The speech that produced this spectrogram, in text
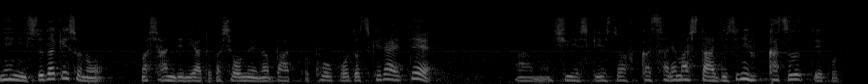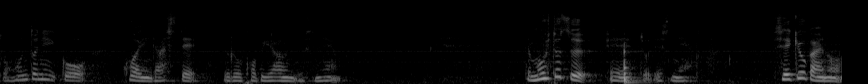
年に一度だけその、まあ、シャンデリアとか照明がバッとこうこうとつけられてあの主イエスキリストは復活されました。実に復活っていうことを本当にこう声に出して喜び合うんですね。でもう一つ、えーとですね、正教会の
